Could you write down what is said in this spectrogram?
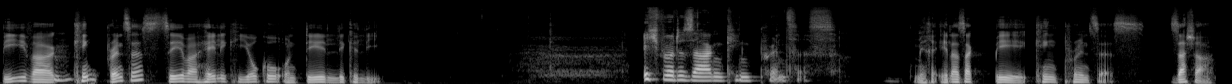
B war Mhm. King Princess, C war Hayley Kiyoko und D. Likke Lee. Ich würde sagen King Princess. Michaela sagt B. King Princess. Sascha.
